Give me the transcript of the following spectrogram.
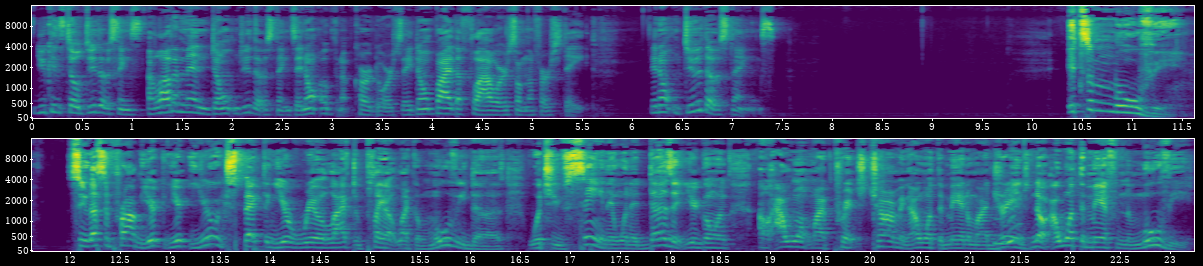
You can still do those things. A lot of men don't do those things. They don't open up car doors. They don't buy the flowers on the first date. They don't do those things. It's a movie. See, that's the problem. You're, you're, you're expecting your real life to play out like a movie does, what you've seen, and when it doesn't, you're going, "Oh, I want my Prince Charming. I want the man of my mm-hmm. dreams." Mm-hmm. No, I want the man from the movie.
